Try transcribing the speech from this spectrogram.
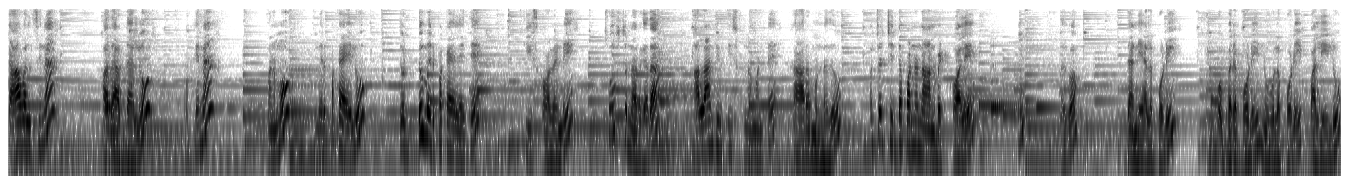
కావలసిన పదార్థాలు ఓకేనా? మనము మిరపకాయలు దొడ్డు మిరపకాయలు అయితే తీసుకోవాలండి. చూస్తున్నారు కదా అలాంటివి తీసుకున్నామంటే కారం ఉండదు. కొంచెం చింతపండు నానబెట్టుకోవాలి. అదిగో ధనియాల పొడి కొబ్బరి పొడి నువ్వుల పొడి పల్లీలు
